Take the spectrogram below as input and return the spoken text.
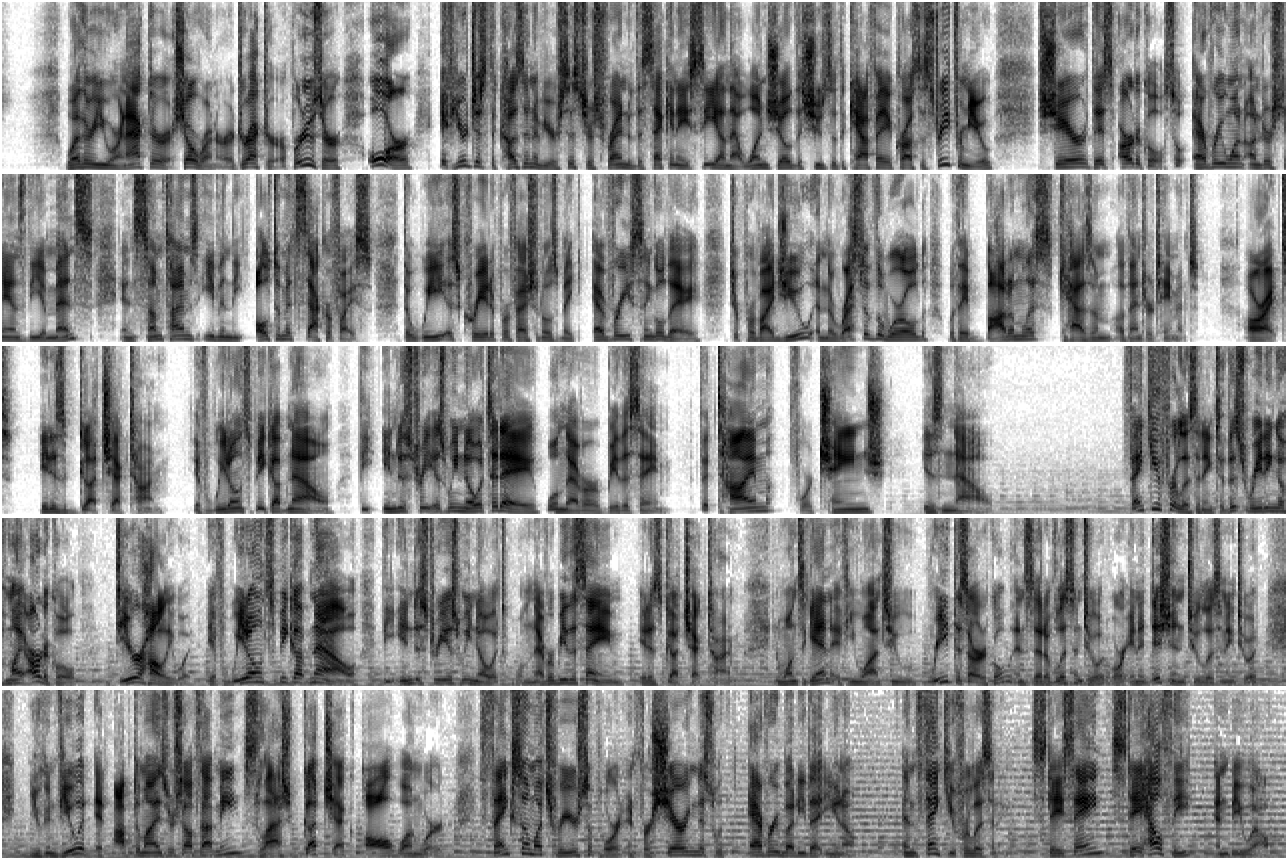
Whether you are an actor, a showrunner, a director, a producer, or if you're just the cousin of your sister's friend of the second AC on that one show that shoots at the cafe across the street from you, share this article so everyone understands the immense and sometimes even the ultimate sacrifice that we as creative professionals make every single day to provide you and the rest of the world with a bottomless chasm of entertainment. All right, it is gut check time. If we don't speak up now, the industry as we know it today will never be the same. The time for change is now. Thank you for listening to this reading of my article, Dear Hollywood, if we don't speak up now, the industry as we know it will never be the same. It is gut check time. And once again, if you want to read this article instead of listen to it, or in addition to listening to it, you can view it at optimizeyourself.me slash gut check, all one word. Thanks so much for your support and for sharing this with everybody that you know. And thank you for listening. Stay sane, stay healthy, and be well.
